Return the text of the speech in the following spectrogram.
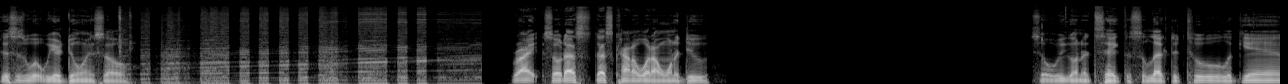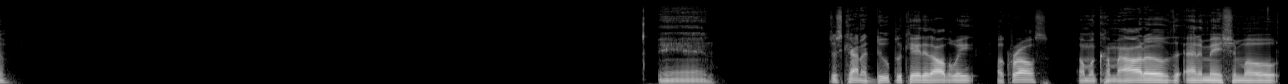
this is what we are doing. So, right, so that's that's kind of what I want to do. So we're gonna take the selector tool again. And just kind of duplicate it all the way across. I'm gonna come out of the automation mode,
